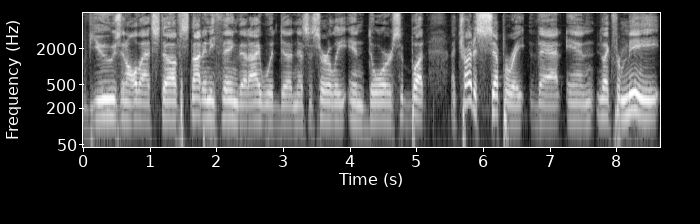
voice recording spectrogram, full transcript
views and all that stuff. It's not anything that I would uh, necessarily endorse, but I try to separate that. And like for me,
